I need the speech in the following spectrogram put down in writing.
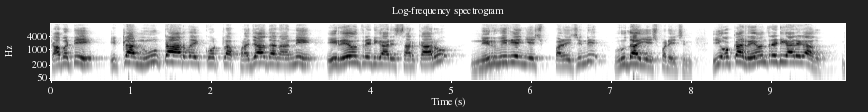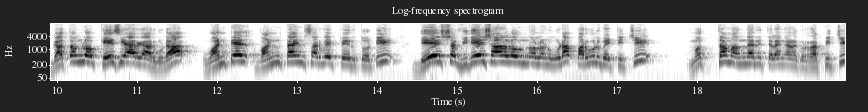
కాబట్టి ఇట్లా నూట అరవై కోట్ల ప్రజాధనాన్ని ఈ రేవంత్ రెడ్డి గారి సర్కారు నిర్వీర్యం చేసి పడేసింది వృధా చేసి పడేసింది. ఈ ఒక్క రేవంత్ రెడ్డి గారే కాదు గతంలో కేసీఆర్ గారు కూడా వన్ టే వన్ టైం సర్వే పేరుతోటి దేశ విదేశాలలో ఉన్న వాళ్ళను కూడా పరుగులు పెట్టించి మొత్తం అందరిని తెలంగాణకు రప్పించి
